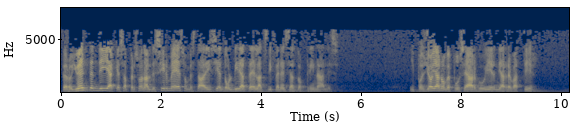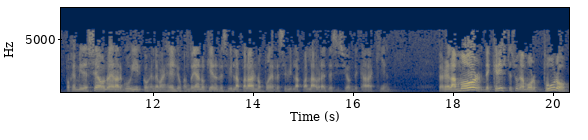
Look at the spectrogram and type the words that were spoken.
pero yo entendía que esa persona al decirme eso me estaba diciendo, olvídate de las diferencias doctrinales. Y pues yo ya no me puse a arguir ni a rebatir, porque mi deseo no era arguir con el Evangelio. Cuando ya no quieren recibir la palabra, no pueden recibir la palabra, es decisión de cada quien. Pero el amor de Cristo es un amor puro,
